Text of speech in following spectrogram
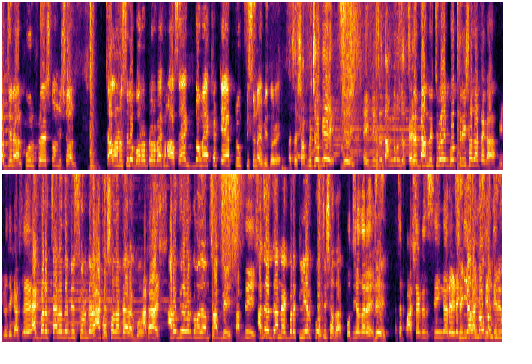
অরিজিনাল ফুল ফ্রেশ কন্ডিশন চালানো ছিল বরফ টরফ এখনও আছে। একদম একটা ট্যাপ টুপ কিছু নাই ভিতরে। আচ্ছা সবকিছু ওকে জি। এই ফ্রিজের দাম কেমন যাচ্ছে? এটার দাম দিচ্ছি ভাই বত্রিশ হাজার টাকা। ভিডিও দেখে আসলে? একবারে চার হাজার ডিসকাউন্ট করে আঠাশ হাজার টাকা রাখব। আঠাশ? আরও দুই হাজার কমে দাম ছাব্বিশ। ছাব্বিশ? আচ্ছা জান একবারে ক্লিয়ার পঁচিশ হাজার। পঁচিশ হাজারে? জি। আচ্ছা পাঁচশো একটা সিঙ্গার এটা কি Singer নতুন ফ্রিজ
